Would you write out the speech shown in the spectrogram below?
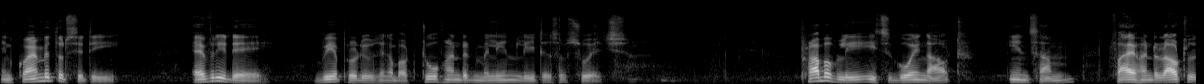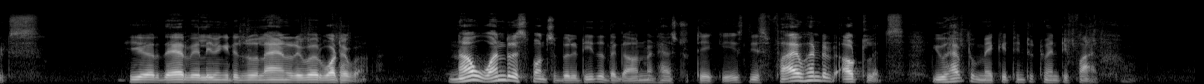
In Coimbatore city, every day we are producing about two hundred million liters of sewage. Probably it's going out in some five hundred outlets. Here, there, we're leaving it into the land, river, whatever. Now one responsibility that the government has to take is, these five hundred outlets, you have to make it into twenty-five.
